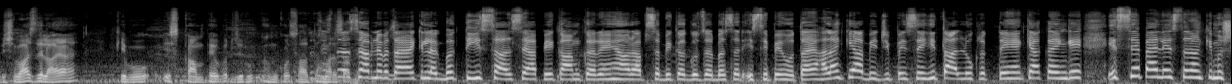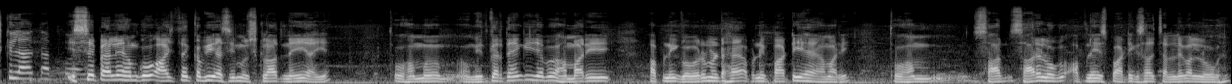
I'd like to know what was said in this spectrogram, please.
विश्वास दिलाया है कि वो इस काम पे ऊपर ज़रूर हमको साथ जिस हमारे साथ से आपने बताया कि लगभग 30 साल से आप ये काम कर रहे हैं और आप सभी का गुजर बसर इसी पे होता है हालाँकि आप बीजेपी से ही ताल्लुक रखते हैं क्या कहेंगे इससे पहले इस तरह की मुश्किल आपको इससे पहले हमको आज तक कभी ऐसी मुश्किल नहीं आई है। तो हम उम्मीद करते हैं कि जब हमारी अपनी गवर्नमेंट है अपनी पार्टी है हमारी तो हम सार, सारे लोग अपने इस पार्टी के साथ चलने वाले लोग हैं।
